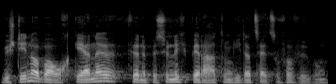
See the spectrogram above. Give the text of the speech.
Wir stehen aber auch gerne für eine persönliche Beratung jederzeit zur Verfügung.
